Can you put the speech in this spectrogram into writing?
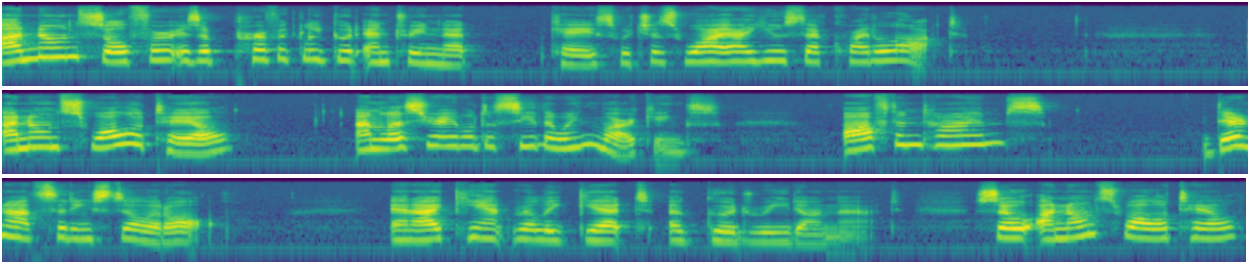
Unknown sulfur is a perfectly good entry that case, which is why I use that quite a lot. Unknown swallowtail, unless you're able to see the wing markings, oftentimes they're not sitting still at all. And I can't really get a good read on that. So unknown swallowtail,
